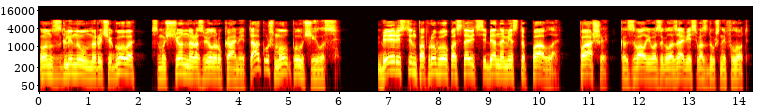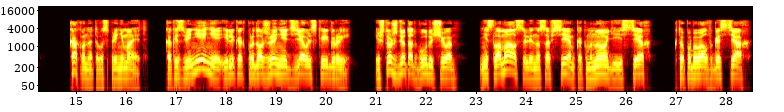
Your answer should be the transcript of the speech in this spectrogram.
он взглянул на Рычагова, смущенно развел руками. Так уж, мол, получилось. Берестин попробовал поставить себя на место Павла, Паши, как звал его за глаза весь воздушный флот. Как он это воспринимает? Как извинение или как продолжение дьявольской игры? И что ждет от будущего? Не сломался ли насовсем, как многие из тех, кто побывал в гостях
